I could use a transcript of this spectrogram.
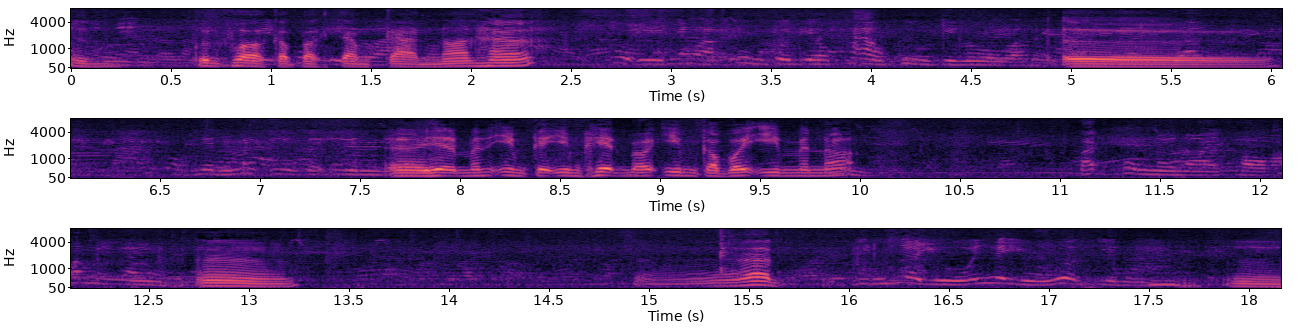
อืมคุณพ่อกับประจำการนอนฮะๆตัวเองยังว่ากุ้งตัวเดียวข้าวครึ่งกิโลอะเออเห็นมันอิ่มก็อิ่มเออเห็นมันอิ่มกับอิ่มเค็ดบ่อิ่มกับบ่อิ่มแมันเนาะปัดกุ้งหน่อยๆเขาเข้าไม่ไงเอออ่ากินเพื่ออยู่ไม่ใช่อยู่เพื่อกิน อืม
